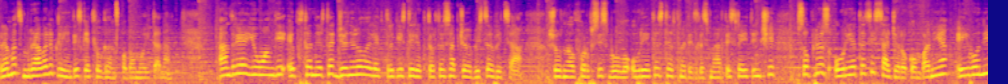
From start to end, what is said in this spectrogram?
რამაც მრავალი კლიენტის კეთილგანწყობა მოიტანა. ანდრია იუანგი ეფთან ერთად General Electric-ის დირექტორთა საბჭოების წევრიცაა. ჟურნალ Forbes-ის ბოლო 2011 წლის მარტის რეიტინგში მსოფლიოს 2000 საჯარო კომპანია Avon-ი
